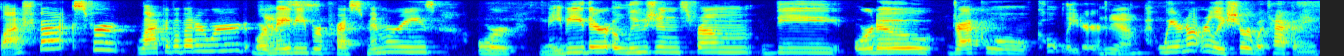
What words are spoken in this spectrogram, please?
flashbacks, for lack of a better word, or maybe Yes. repressed memories, or maybe they're illusions from the Ordo Dracul cult leader. Yeah. We're not really sure what's happening,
